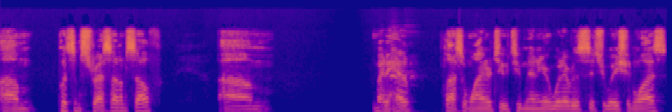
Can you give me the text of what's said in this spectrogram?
um, put some stress on himself. Um, might have had glass of wine or two too many or whatever the situation was.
